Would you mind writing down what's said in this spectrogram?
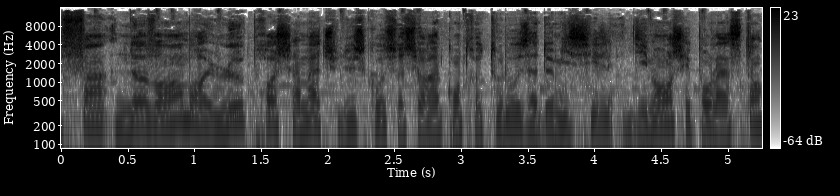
fin novembre. Le prochain match du SCO ce sera contre Toulouse à domicile dimanche et pour l'instant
